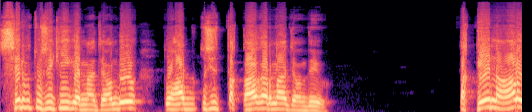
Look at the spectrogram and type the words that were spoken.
ਸਿਰਫ ਤੁਸੀਂ ਕੀ ਕਰਨਾ ਚਾਹੁੰਦੇ ਹੋ? ਤੁਹਾਡਾ, ਤੁਸੀਂ ਧੱਕਾ ਕਰਨਾ ਚਾਹੁੰਦੇ ਹੋ। ਧੱਕੇ ਨਾਲ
